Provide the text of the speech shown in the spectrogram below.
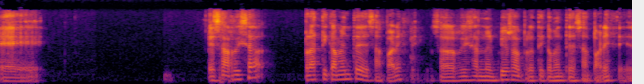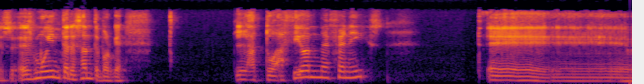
eh, esa risa prácticamente desaparece. Esa risa nerviosa prácticamente desaparece. Es, muy interesante porque la actuación de Fénix eh,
